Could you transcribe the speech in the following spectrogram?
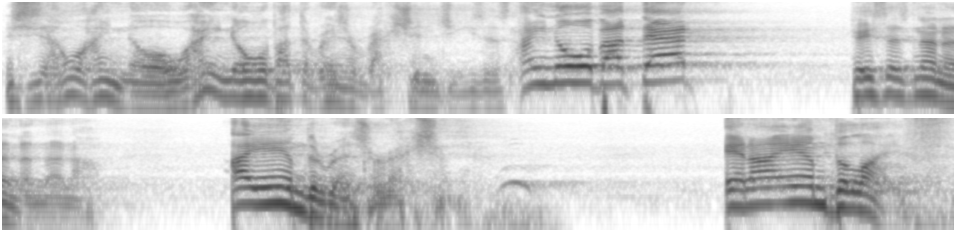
And she says, Oh, I know. I know about the resurrection, Jesus. I know about that. He says, No, no, no, no, no. I am the resurrection, and I am the life.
